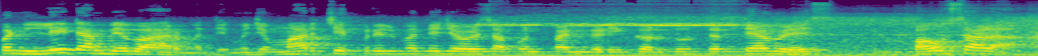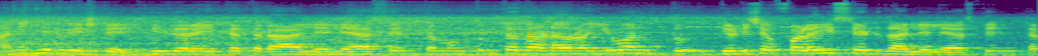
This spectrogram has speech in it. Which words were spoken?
पण लेट आंबे बहारमध्ये म्हणजे मार्च एप्रिलमध्ये ज्यावेळेस आपण पानगळी करतो तर त्यावेळेस पावसाळा आणि हिरवी स्टेज ही जर एकत्र आलेली असेल तर मग तुमच्या झाडावर इवन दीडशे फळंही सेट झालेले असतील तर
